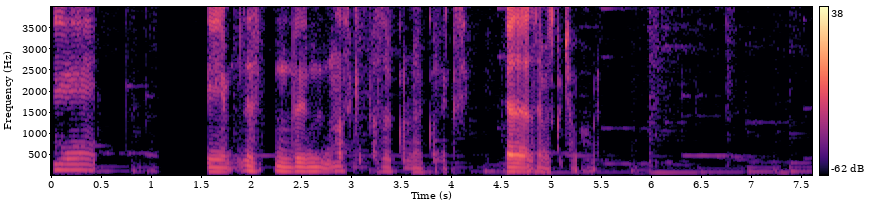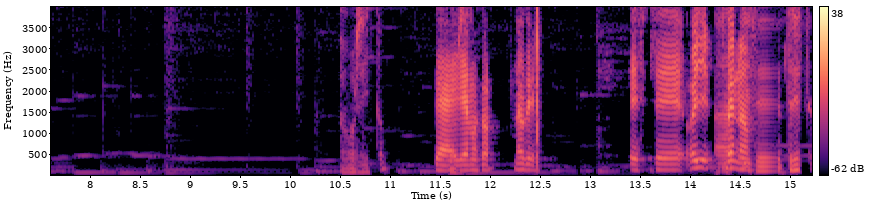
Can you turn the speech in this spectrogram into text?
Eh, eh, es no sé qué pasó con la conexión. Ya se me escucha mejor. Favorcito. Ya, ya mejor. Ok. Este, oye, ah, bueno. Dice, triste.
